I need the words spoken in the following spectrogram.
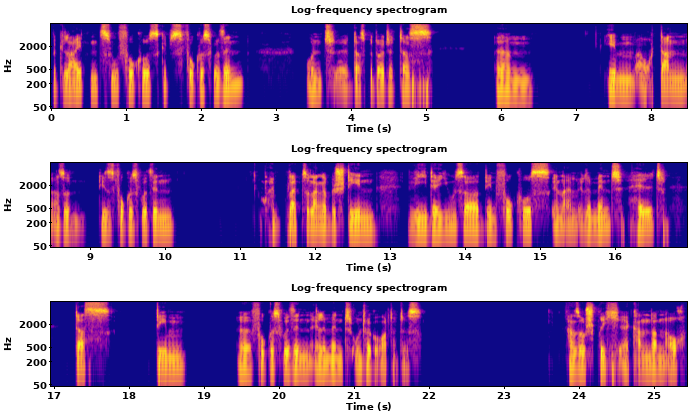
begleitend zu Focus gibt's Focus Within. Und äh, das bedeutet, dass ähm, eben auch dann, also dieses Focus Within bleibt so lange bestehen, wie der User den Fokus in einem Element hält, das dem äh, Focus Within Element untergeordnet ist. Also sprich, er kann dann auch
